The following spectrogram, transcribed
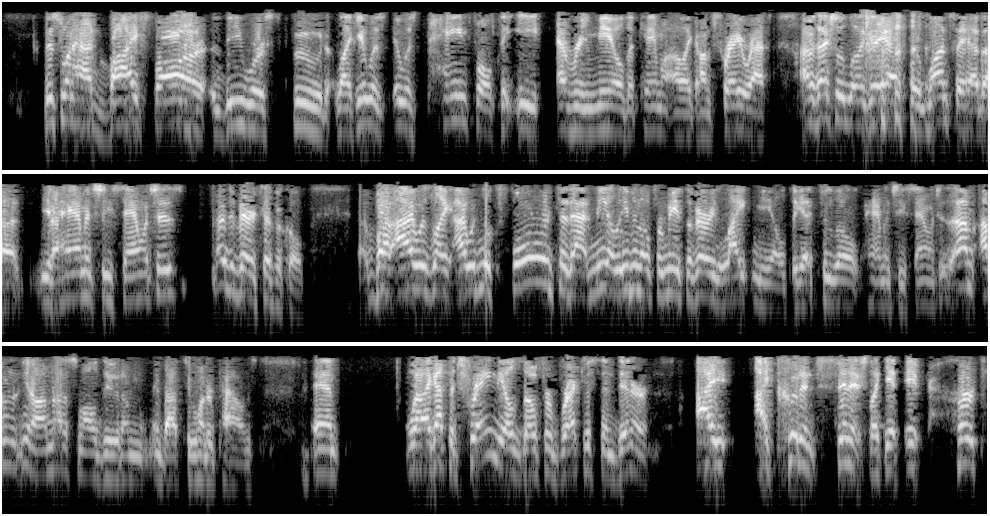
this one had by far the worst food. Like it was, it was painful to eat every meal that came on, like on tray wraps. I was actually like they had for lunch they had uh you know ham and cheese sandwiches. That was very typical. But I was like I would look forward to that meal, even though for me it's a very light meal to get two little ham and cheese sandwiches. I'm I'm you know I'm not a small dude. I'm about 200 pounds, and when I got the tray meals though for breakfast and dinner, I I couldn't finish. Like it it hurt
